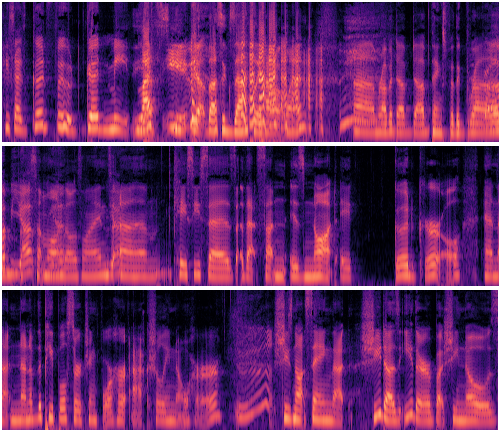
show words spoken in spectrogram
He says, "Good food, good meat. Let's eat." yeah that's exactly how it went um rub a dub dub thanks for the grub, Grub, yep, something along yep, those lines yep. um casey says that sutton is not a good girl and that none of the people searching for her actually know her. She's not saying that she does either, but she knows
